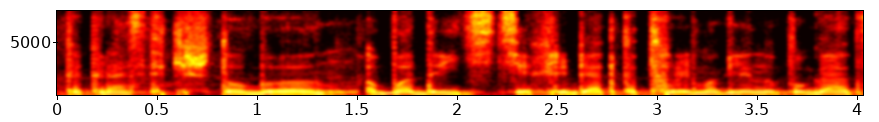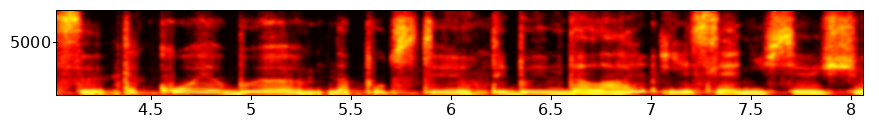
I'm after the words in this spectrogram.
как раз-таки, чтобы ободрить тех ребят, которые могли напугаться, какое бы напутствие ты бы им дала, если они все еще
